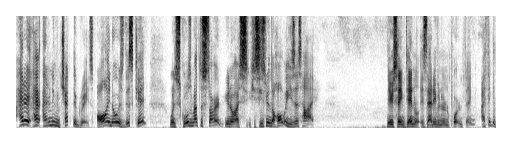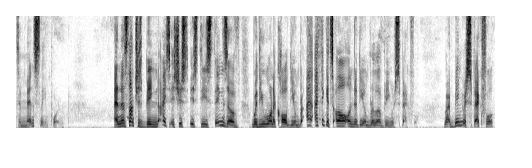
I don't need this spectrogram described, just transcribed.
I didn't, I didn't even check their grades. All I know is this kid, when school's about to start, you know, I he sees me in the hallway, he says hi. Now you're saying, Daniel, is that even an important thing? I think it's immensely important. And it's not just being nice, it's just it's these things of whether you want to call it the umbrella. I, I think it's all under the umbrella of being respectful. Right? Being respectful,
